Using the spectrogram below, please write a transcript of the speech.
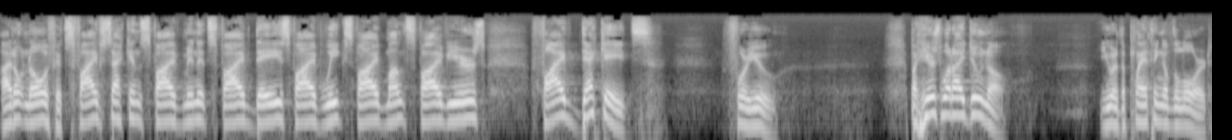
I don't know if it's five seconds, five minutes, five days, five weeks, five months, five years, five decades for you. But here's what I do know you are the planting of the Lord.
